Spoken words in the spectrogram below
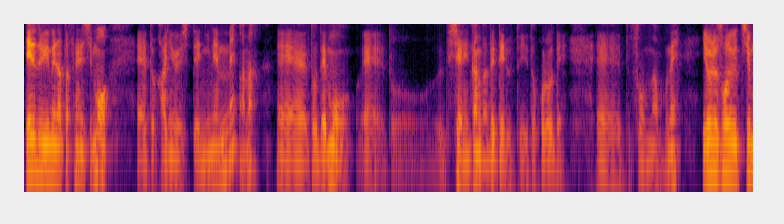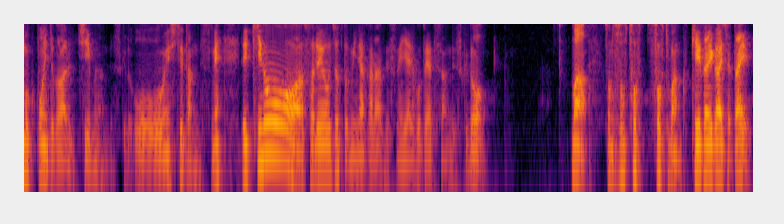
ていう有名だった選手も、えー、と加入して2年目かな、えー、とでも、えー、と試合にガンガン出てるというところで、えー、とそんなんもねいろいろそういう注目ポイントがあるチームなんですけど応援してたんですね。で昨日はそれをちょっと見ながらですねやることやってたんですけどまあそのソフトバンク携帯会社対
